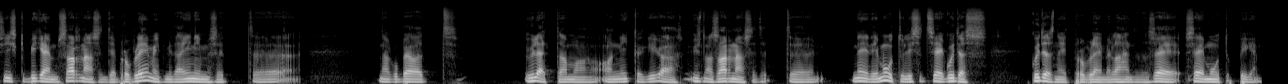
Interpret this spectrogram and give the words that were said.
siiski pigem sarnased ja probleemid, mida inimesed äh, nagu peavad ületama, on ikkagi ka üsna sarnased, et äh, need ei muutu, lihtsalt see, kuidas, kuidas neid probleeme lahendada, see, see muutub pigem.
